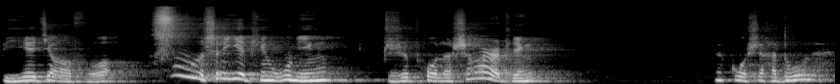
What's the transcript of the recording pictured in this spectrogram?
别教佛四十一瓶无名，只破了十二瓶，那过失还多了。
